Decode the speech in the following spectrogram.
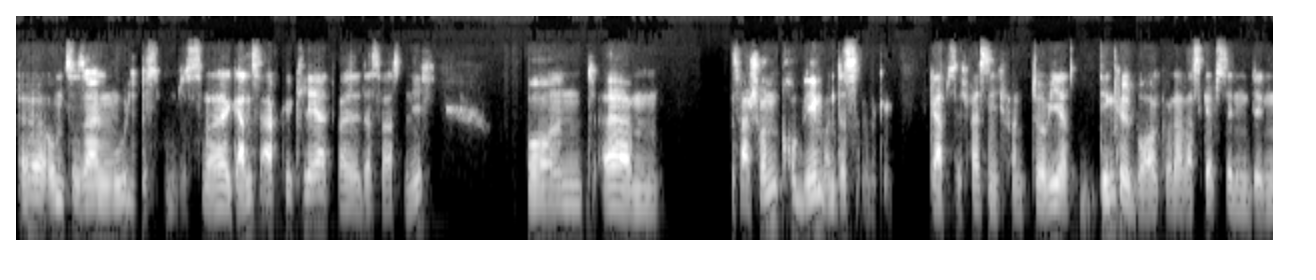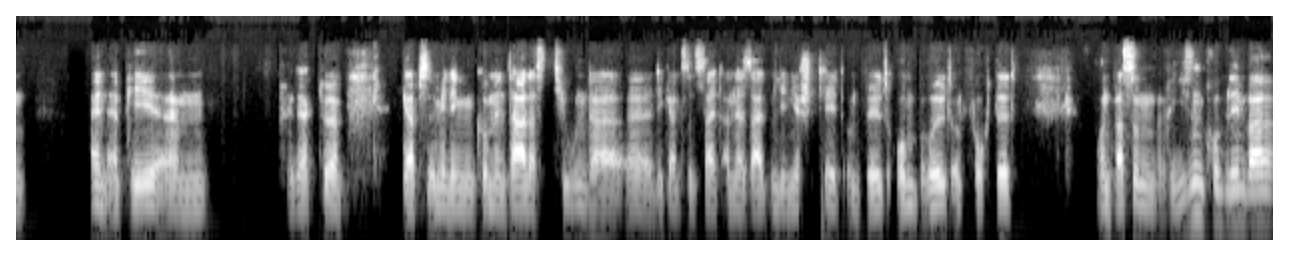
äh, um zu sagen, uh, das, das war ganz abgeklärt, weil das war es nicht. Und ähm, das war schon ein Problem und das gab es, ich weiß nicht, von Tobias Dinkelborg oder was gab es denn, den NRP-Redakteur, ähm, gab es irgendwie den Kommentar, dass Tune da äh, die ganze Zeit an der Seitenlinie steht und wild rumbrüllt und fuchtelt. Und was so ein Riesenproblem war,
